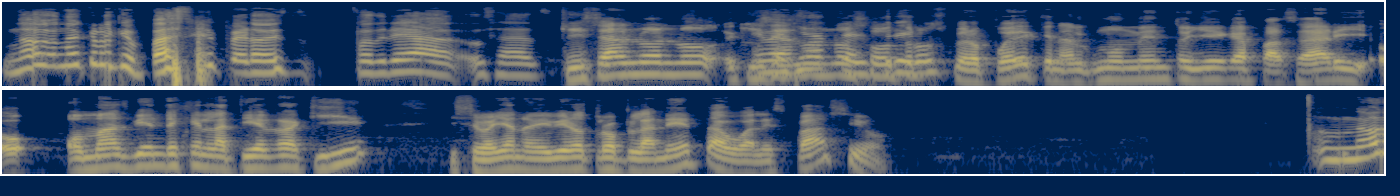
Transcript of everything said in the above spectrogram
No, no creo que pase, pero es, podría, o sea, Quizá no, no, quizá no nosotros, pero puede que en algún momento llegue a pasar y, o, o más bien dejen la Tierra aquí y se vayan a vivir a otro planeta o al espacio. no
